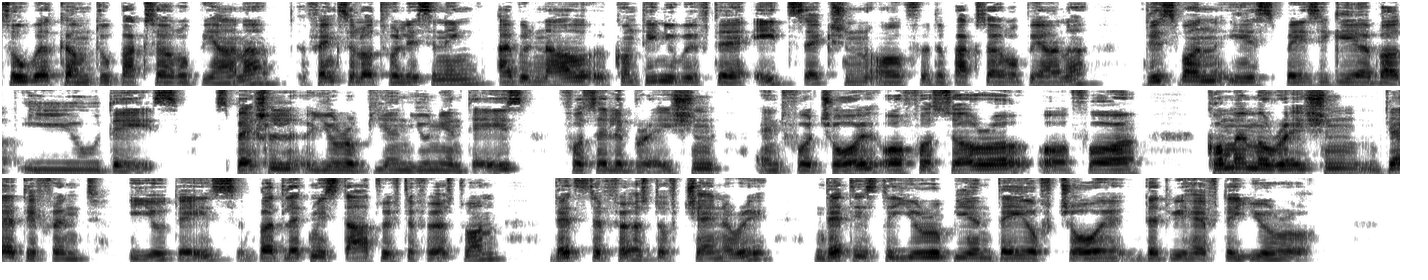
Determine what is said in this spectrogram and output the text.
So, welcome to Pax Europiana. Thanks a lot for listening. I will now continue with the eighth section of the Pax Europiana. This one is basically about EU days, special European Union days for celebration and for joy or for sorrow or for commemoration. There are different EU days, but let me start with the first one. That's the 1st of January. That is the European Day of Joy that we have the Euro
